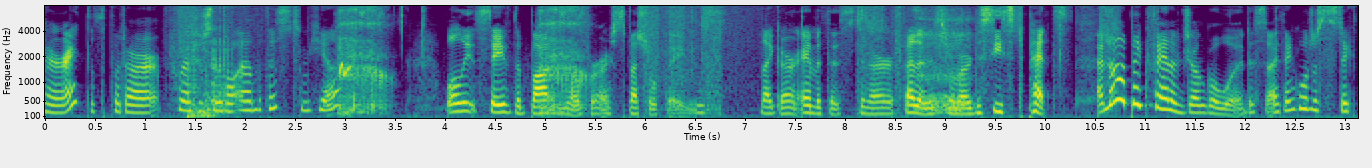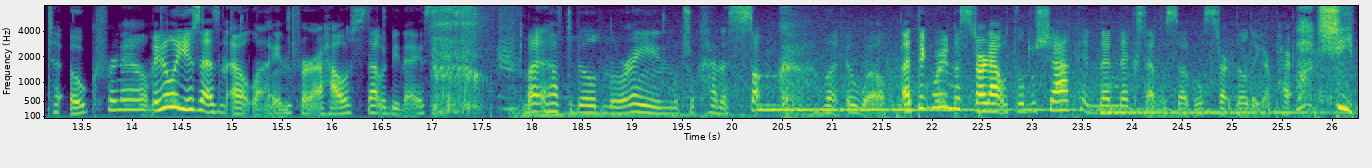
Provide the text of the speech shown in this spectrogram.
Alright, let's put our precious little amethyst in here. We'll save the bottom row for our special things. Like our amethyst and our feathers from our deceased pets. I'm not a big fan of jungle wood, so I think we'll just stick to oak for now. Maybe we'll use it as an outline for our house. That would be nice. Might have to build in the rain, which will kind of suck, but oh well. I think we're gonna start out with the little shack, and then next episode we'll start building our pyre- Sheep!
